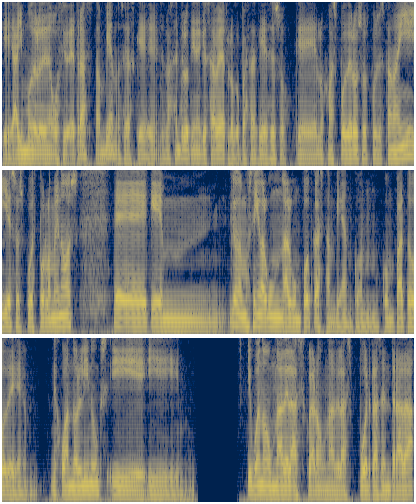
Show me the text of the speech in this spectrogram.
que hay un modelo de negocio detrás también. O sea, es que la gente lo tiene que saber. Lo que pasa que es eso, que los más poderosos pues están ahí y esos pues por lo menos eh, que... Mm, bueno, hemos tenido algún, algún podcast también con, con Pato de, de jugando en Linux y, y bueno, una de las, claro, una de las puertas de entrada,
